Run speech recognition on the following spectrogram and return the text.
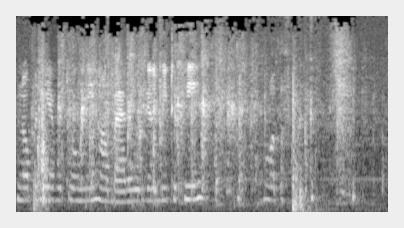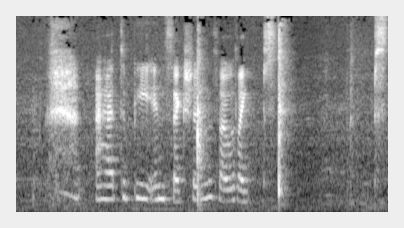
Nobody ever told me how bad it was gonna be to pee. What the fuck? I had to pee in sections, so I was like, psst, psst,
